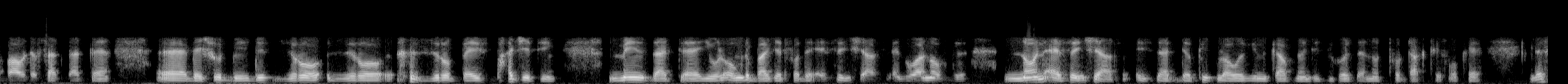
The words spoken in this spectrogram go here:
about the fact that uh, uh there should be this zero, zero, zero based budgeting means that uh, you will only budget for the essentials. And one of the non essentials is that the people who are working in government is because they're not productive. Okay. Let's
